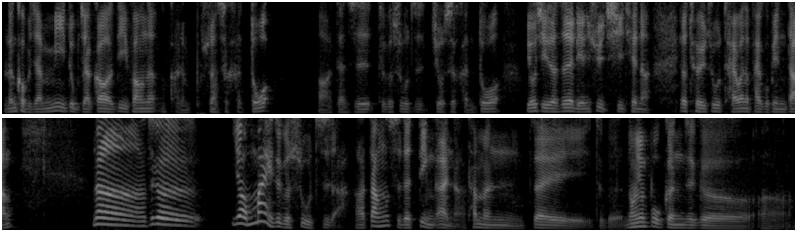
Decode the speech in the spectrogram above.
人口比较密度比较高的地方呢，可能不算是很多啊，但是这个数字就是很多，尤其在这些连续七天呢，要推出台湾的排骨便当，那这个。要卖这个数字啊啊！当时的定案啊，他们在这个农业部跟这个呃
